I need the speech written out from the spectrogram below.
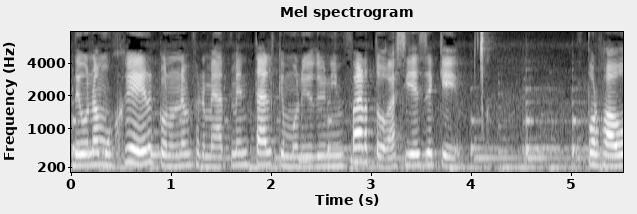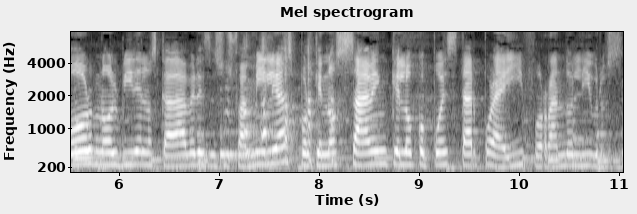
de una mujer con una enfermedad mental que murió de un infarto, así es de que por favor no olviden los cadáveres de sus familias porque no saben qué loco puede estar por ahí forrando libros.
